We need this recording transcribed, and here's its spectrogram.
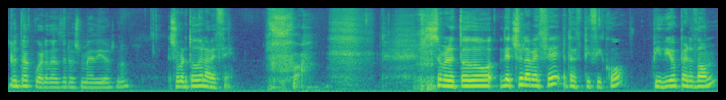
No te acuerdas de los medios, ¿no? sobre todo la ABC. Sobre todo, de hecho, la ABC rectificó, pidió perdón.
